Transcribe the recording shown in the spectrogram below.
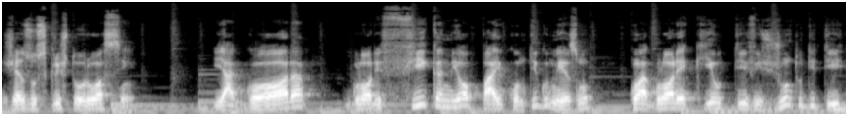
Jesus Cristo orou assim: E agora glorifica-me, ó Pai, contigo mesmo, com a glória que eu tive junto de ti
